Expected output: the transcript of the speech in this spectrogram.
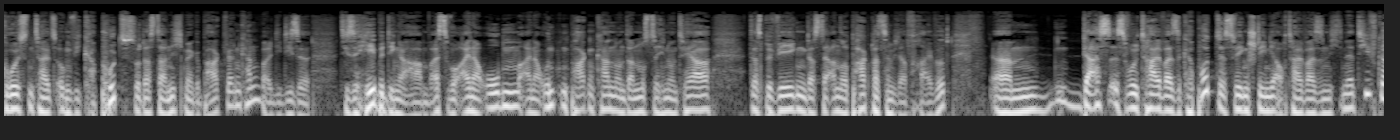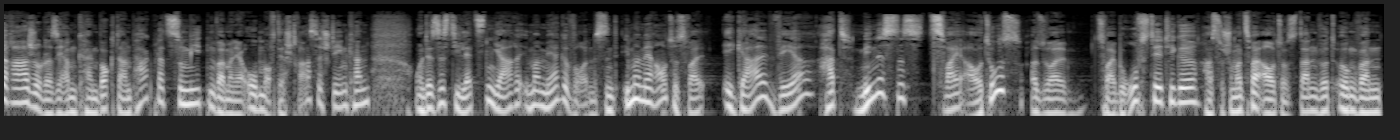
größtenteils irgendwie kaputt, sodass da nicht mehr geparkt werden kann, weil die diese, diese Hebedinger haben, weißt du, wo einer oben, einer unten parken kann und dann musst du hin und her das bewegen, dass der andere Parkplatz dann wieder frei wird. Ähm, das ist wohl teilweise kaputt, deswegen stehen die auch teilweise nicht in der Tiefgarage oder sie haben keinen Bock, da einen Parkplatz zu mieten, weil man ja oben auf der Straße stehen kann. Und es ist die letzten Jahre immer mehr geworden. Es sind immer mehr Autos, weil egal wer hat mindestens zwei Autos, also weil zwei Berufstätige, hast du schon mal zwei Autos. Dann wird irgendwann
